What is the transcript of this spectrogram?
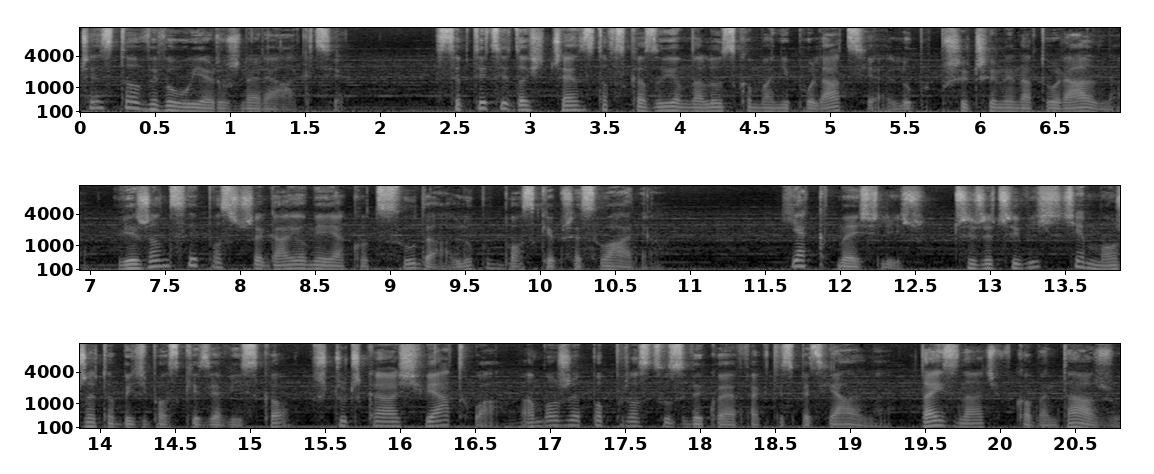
często wywołuje różne reakcje. Sceptycy dość często wskazują na ludzką manipulację lub przyczyny naturalne. Wierzący postrzegają je jako cuda lub boskie przesłania. Jak myślisz, czy rzeczywiście może to być boskie zjawisko? Sztuczka światła, a może po prostu zwykłe efekty specjalne? Daj znać w komentarzu.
